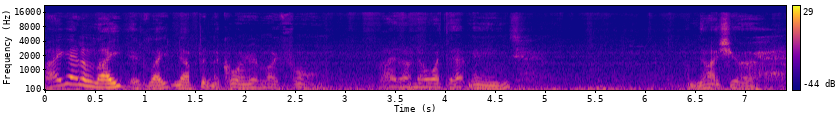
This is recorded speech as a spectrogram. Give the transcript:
I got a light that's lighting up in the corner of my phone. I don't know what that means. I'm not sure.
